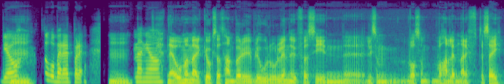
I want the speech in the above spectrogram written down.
Jag var Mm, så beredd på det. mm. Men jag, Nej, och man märker också att han börjar ju bli orolig nu för sin, eh, liksom, vad, som, vad han lämnar efter sig.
